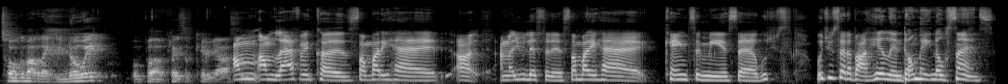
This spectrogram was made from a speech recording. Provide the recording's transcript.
talk about it like we know it a place of curiosity. I'm I'm laughing because somebody had uh, I know you listening. Somebody had came to me and said, "What you what you said about healing don't make no sense."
